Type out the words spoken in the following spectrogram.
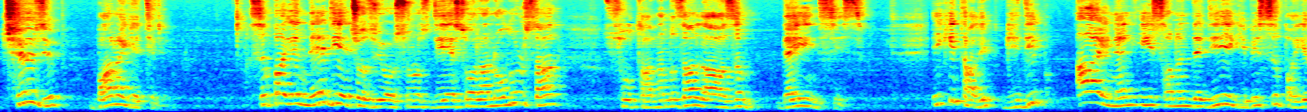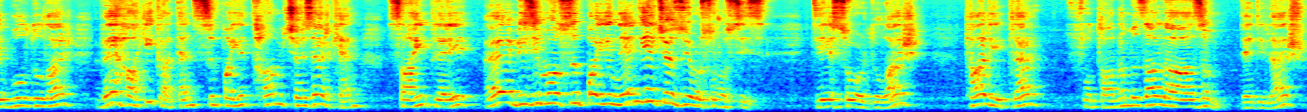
Çözüp bana getirin. Sıpayı ne diye çözüyorsunuz diye soran olursa sultanımıza lazım deyin siz. İki talip gidip aynen İsa'nın dediği gibi sıpayı buldular ve hakikaten sıpayı tam çözerken sahipleri "Ey bizim o sıpayı ne diye çözüyorsunuz siz?" diye sordular. Talipler sultanımıza lazım dediler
